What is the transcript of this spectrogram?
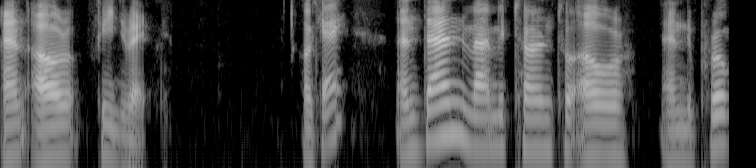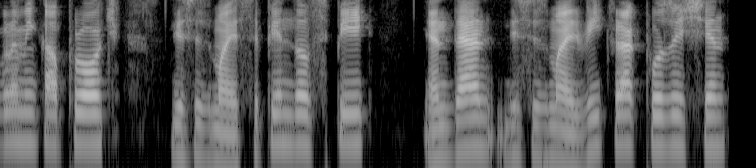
and our feed rate. Okay? And then when we turn to our and the programming approach this is my spindle speed and then this is my retract position.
